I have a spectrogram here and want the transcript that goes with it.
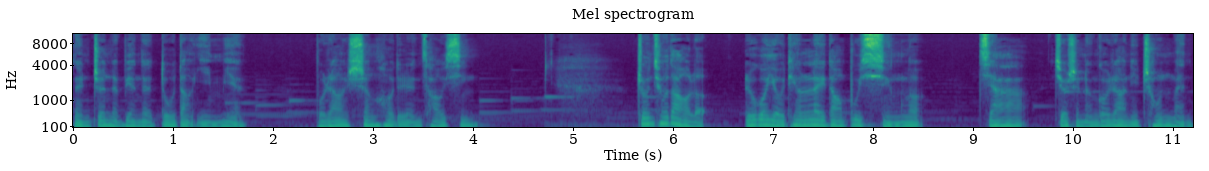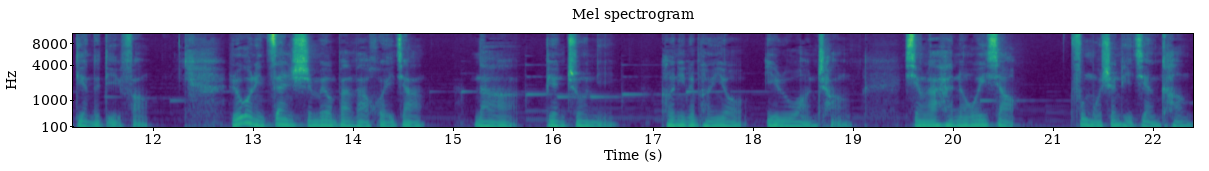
能真的变得独当一面，不让身后的人操心。中秋到了，如果有天累到不行了，家就是能够让你充满电的地方。如果你暂时没有办法回家，那便祝你。和你的朋友一如往常，醒来还能微笑，父母身体健康，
